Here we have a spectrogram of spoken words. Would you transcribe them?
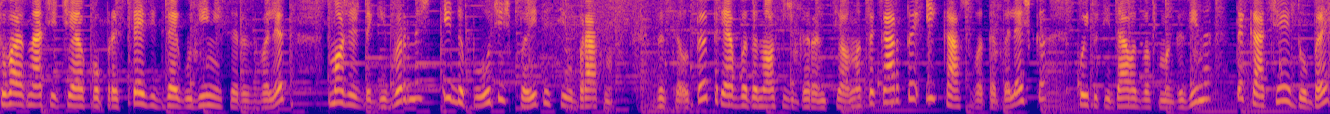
Това значи, че ако през тези 2 години се развалят, можеш да ги върнеш и да получиш парите си обратно. За целта трябва да носиш гаранционната карта и касовата бележка, които ти дават в магазина, така че е добре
